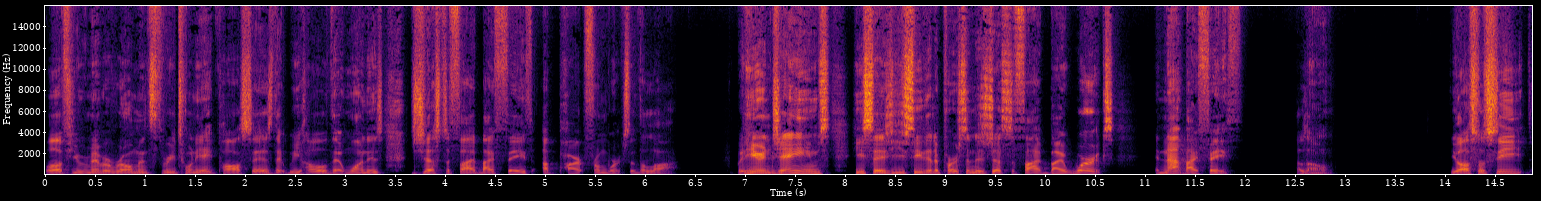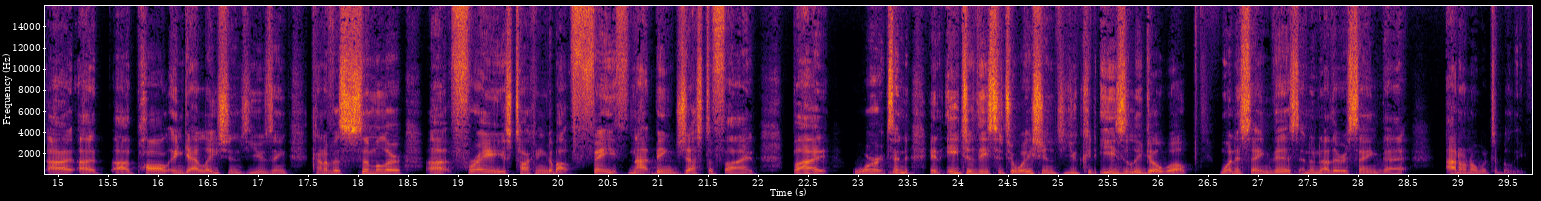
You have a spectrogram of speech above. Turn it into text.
Well, if you remember Romans 3:28, Paul says that we hold that one is justified by faith apart from works of the law. But here in James, he says you see that a person is justified by works and not by faith alone. You also see uh, uh, uh, Paul in Galatians using kind of a similar uh, phrase, talking about faith not being justified by works. And in each of these situations, you could easily go, well, one is saying this and another is saying that. I don't know what to believe.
